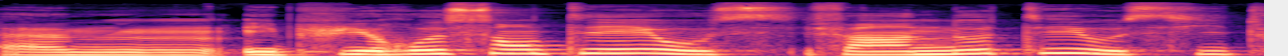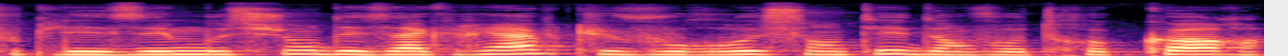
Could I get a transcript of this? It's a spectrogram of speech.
et puis ressentez aussi, enfin notez aussi toutes les émotions désagréables que vous ressentez dans votre corps.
